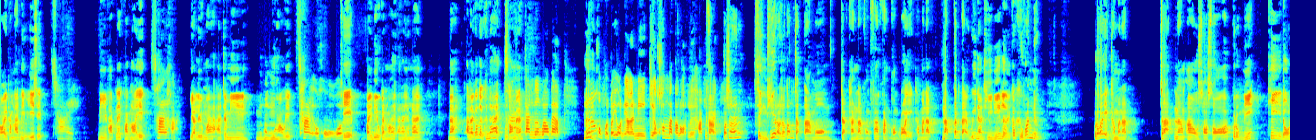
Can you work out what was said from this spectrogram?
ร้อยเอกธรรมนัฐมีอยู่ยี่สิบใช่ มีพักเล็กพักน้อยอีก ใช่ค่ะ อย่าลืมว่าอาจจะมีงูหงงูเห่าอีก ใช่โอ้โห ที่ไปดีลกันไว้อะไรยังไงนะอะไรก็เกิดขึ้นได้ถูกต้องไหมใช่การเมืองเราแบบอืมเรื่องของผลประโยชน์เนี่ยมันมีเกี่ยวข้องมาตลอดเลยค่ะพี่ครับแจ๊คเพราะฉะนั้นสิ่งที่เราจะต้องจับตามองจากทางด้านของฝากฝั่งของร้อยเอกธรรมนัฐนับตั้งแต่วินาทีนี้เลยก็คือว่าหนึ่งร้อยเอกธรรมนัฐจะนำเอาสสกลุ่มนี้ที่โดน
